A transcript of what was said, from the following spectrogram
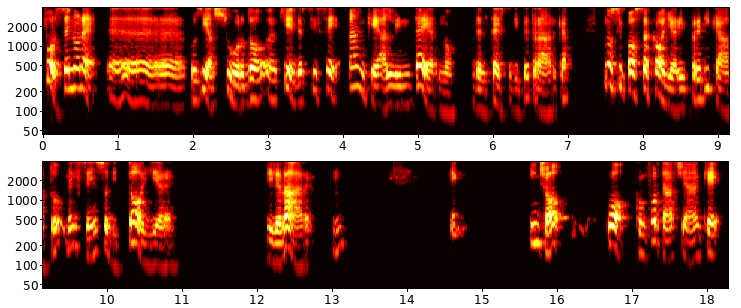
forse non è eh, così assurdo eh, chiedersi se anche all'interno del testo di Petrarca non si possa cogliere il predicato nel senso di togliere, di levare. Hm? E in ciò può confortarci anche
